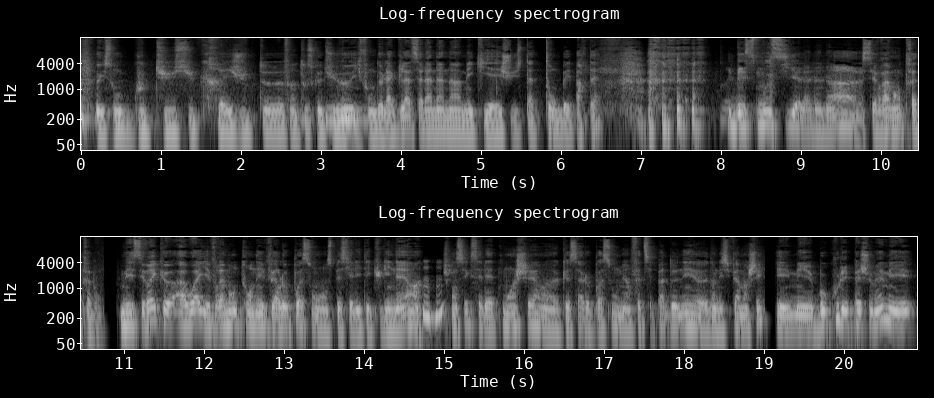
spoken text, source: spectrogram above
Ils sont goûtus, sucrés, juteux, enfin tout ce que tu veux. Ils font de la glace à l'ananas, mais qui est juste à tomber par terre. des smoothies à l'ananas, c'est vraiment très très bon. Mais c'est vrai que Hawaï est vraiment tourné vers le poisson en spécialité culinaire. Mhm. Je pensais que ça allait être moins cher euh, que ça le poisson, mais en fait c'est pas donné euh, dans les supermarchés. Et mais beaucoup les pêchent eux-mêmes et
